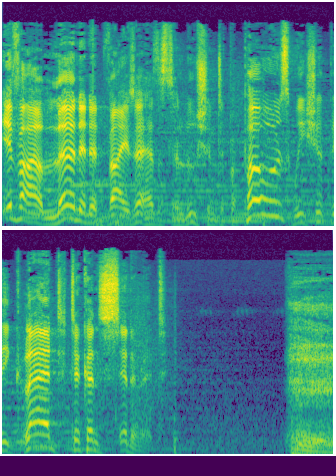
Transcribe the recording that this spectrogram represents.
if our learned advisor has a solution to propose, we should be glad to consider it. Hmm.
